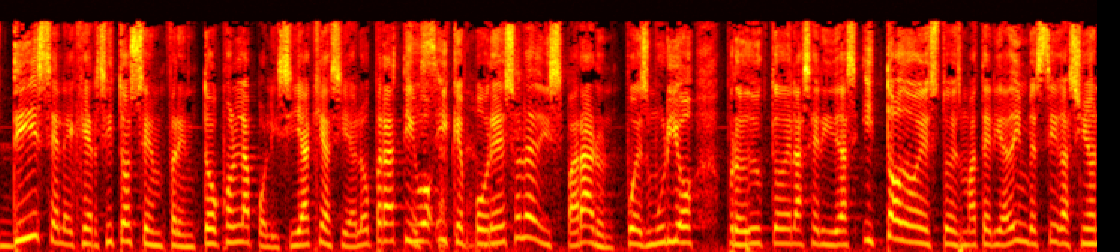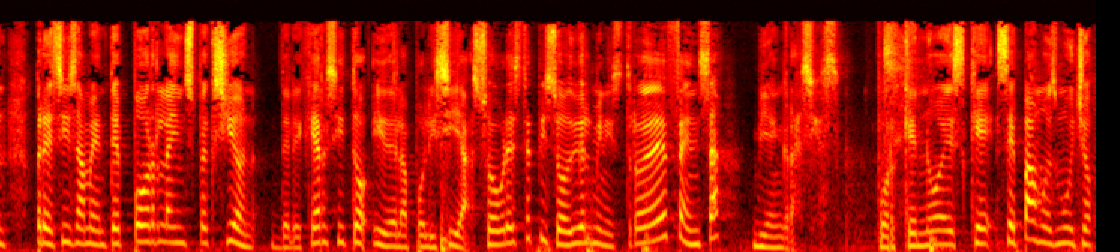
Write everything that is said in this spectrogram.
dice el ejército se enfrentó con la policía que hacía el operativo y que por eso le dispararon, pues murió producto de las heridas y todo esto es materia de investigación precisamente por la inspección del ejército y de la policía. Sobre este episodio el ministro de Defensa, bien, gracias. Porque no es que sepamos mucho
